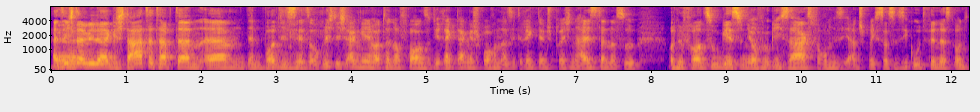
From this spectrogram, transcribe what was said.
als ich dann wieder gestartet habe, dann, ähm, dann wollte ich es jetzt auch richtig angehen, habe dann auch Frauen so direkt angesprochen, also direkt entsprechend heißt dann, dass du auf eine Frau zugehst und ihr auch wirklich sagst, warum du sie ansprichst, dass du sie gut findest und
